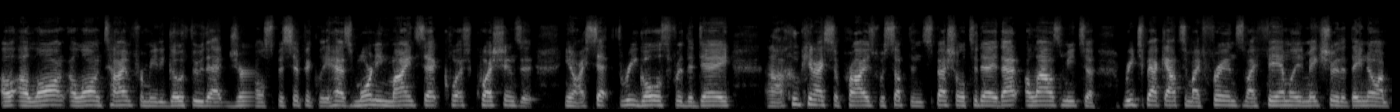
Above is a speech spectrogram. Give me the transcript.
a, a long a long time for me to go through that journal specifically. It has morning mindset questions. That you know i set three goals for the day uh, who can I surprise with something special today? That allows me to reach back out to my friends, my family, and make sure that they know I'm,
